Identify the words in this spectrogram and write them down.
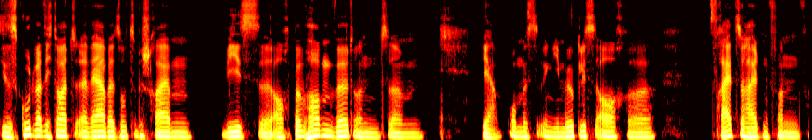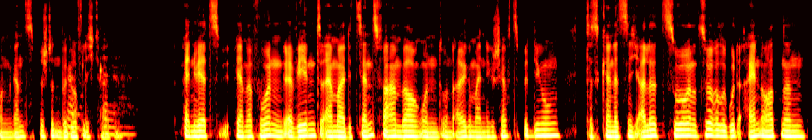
dieses Gut, was ich dort erwerbe, so zu beschreiben, wie es äh, auch beworben wird und ähm, ja, um es irgendwie möglichst auch äh, freizuhalten von, von ganz bestimmten Begrifflichkeiten. Ja, genau wenn wir jetzt, wir haben ja vorhin erwähnt, einmal Lizenzvereinbarung und, und allgemeine Geschäftsbedingungen. Das können jetzt nicht alle Zuhörerinnen und Zuhörer so gut einordnen.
